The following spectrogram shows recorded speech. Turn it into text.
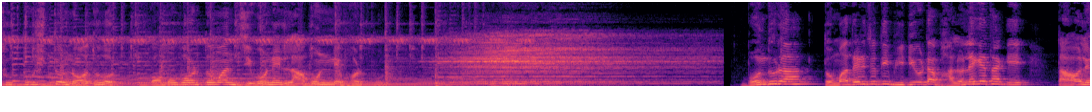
সুপুষ্ট নধর ক্রমবর্ধমান জীবনে লাবণ্যে ভরপুর। বন্ধুরা তোমাদের যদি ভিডিওটা ভালো লেগে থাকে তাহলে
